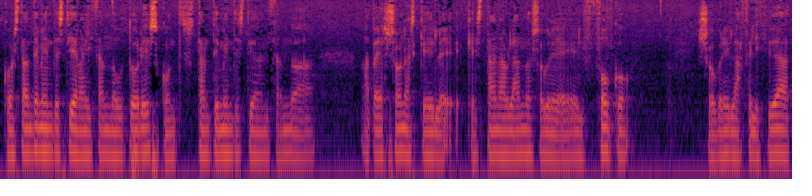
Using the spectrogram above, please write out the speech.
Constantemente estoy analizando autores, constantemente estoy analizando a, personas que, que están hablando sobre el foco, sobre la felicidad,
